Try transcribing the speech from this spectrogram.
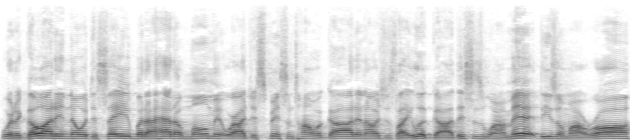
where to go. I didn't know what to say. But I had a moment where I just spent some time with God, and I was just like, look, God, this is where I'm at. These are my raw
